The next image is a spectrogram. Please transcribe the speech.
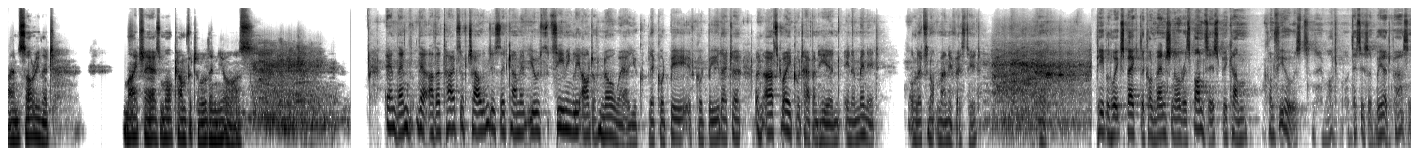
I'm sorry that my chair is more comfortable than yours. And then there are other types of challenges that come at you seemingly out of nowhere. You, there could be, it could be that uh, an earthquake could happen here in, in, a minute. Well, let's not manifest it. Uh, people who expect the conventional responses become confused. What? This is a weird person.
